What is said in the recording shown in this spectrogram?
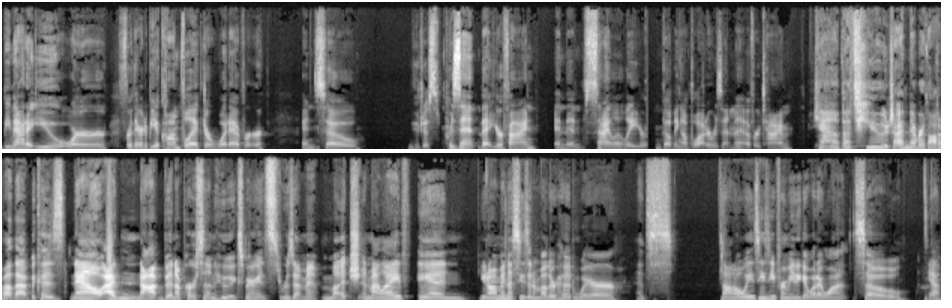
be mad at you or for there to be a conflict or whatever and so you just present that you're fine and then silently you're building up a lot of resentment over time yeah, that's huge. I'd never thought about that because now I've not been a person who experienced resentment much in my life. And, you know, I'm in a season of motherhood where it's not always easy for me to get what I want. So, yeah.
